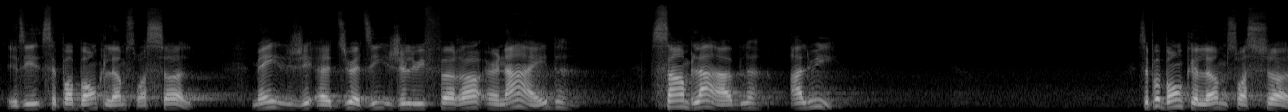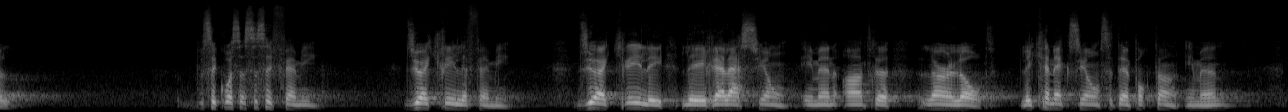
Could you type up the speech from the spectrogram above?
il dit, c'est pas bon que l'homme soit seul. Mais Dieu a dit, je lui ferai un aide semblable à lui. C'est pas bon que l'homme soit seul. C'est quoi ça? Ça, c'est famille. Dieu a créé la famille. Dieu a créé les, les relations, amen, entre l'un et l'autre. Les connexions, c'est important, amen.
